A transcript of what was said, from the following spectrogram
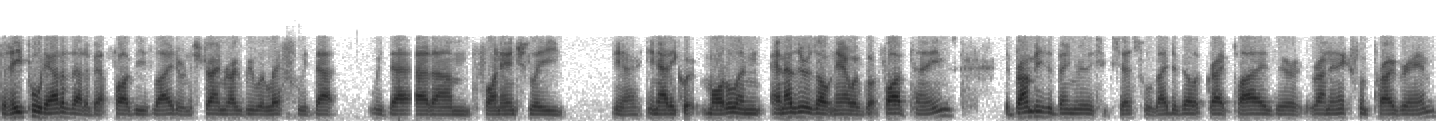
but he pulled out of that about five years later, and Australian rugby were left with that with that um, financially you know inadequate model, and and as a result now we've got five teams. The Brumbies have been really successful. They develop great players. They run an excellent program,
